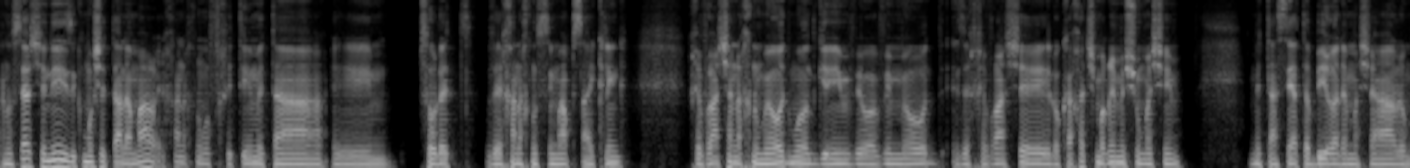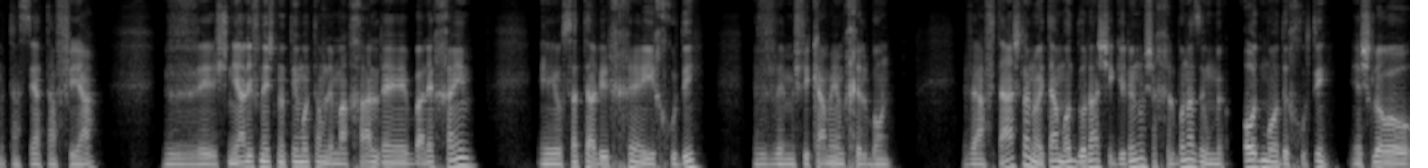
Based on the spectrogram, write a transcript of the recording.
הנושא השני זה כמו שטל אמר, איך אנחנו מפחיתים את הפסולת ואיך אנחנו עושים upcycling. חברה שאנחנו מאוד מאוד גאים ואוהבים מאוד, זו חברה שלוקחת שמרים משומשים, מתעשיית הבירה למשל, או מתעשיית האפייה, ושנייה לפני שנותנים אותם למאכל אה, בעלי חיים, אה, עושה תהליך אה, ייחודי ומפיקה מהם חלבון. וההפתעה שלנו הייתה מאוד גדולה שגילינו שהחלבון הזה הוא מאוד מאוד איכותי. יש לו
